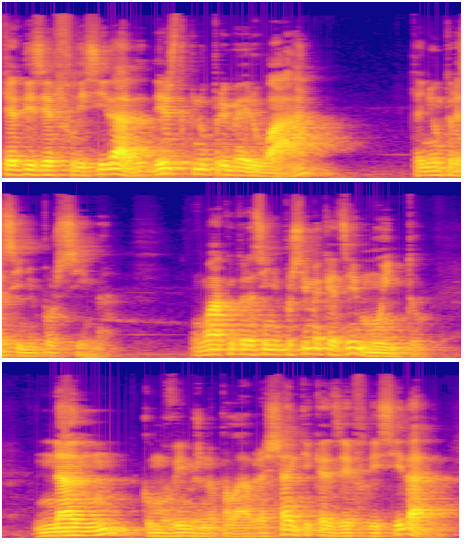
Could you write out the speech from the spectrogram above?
quer dizer felicidade, desde que no primeiro A tenha um tracinho por cima. Um A com tracinho por cima quer dizer muito. Nan, como vimos na palavra Shanti, quer dizer felicidade.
